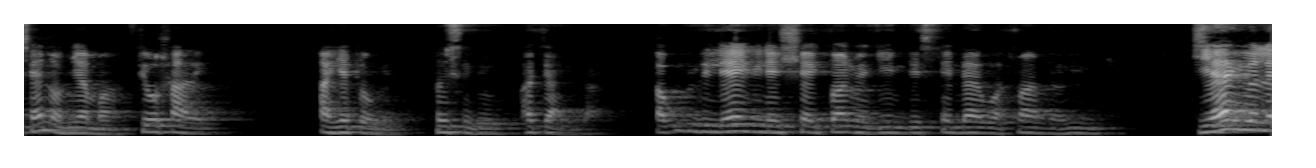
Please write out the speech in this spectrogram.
ကျမ်းတော်မြတ်မှာပြောထားတဲ့အယတ်တော်ကိုဖိတ်စီကိုဖတ်ကြရပါအူဒီလေမီနရှိုက်တန်ရဂျီမ်ဘစ်စလာဝါဖန်ရဟီမ်ယာအယူလ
